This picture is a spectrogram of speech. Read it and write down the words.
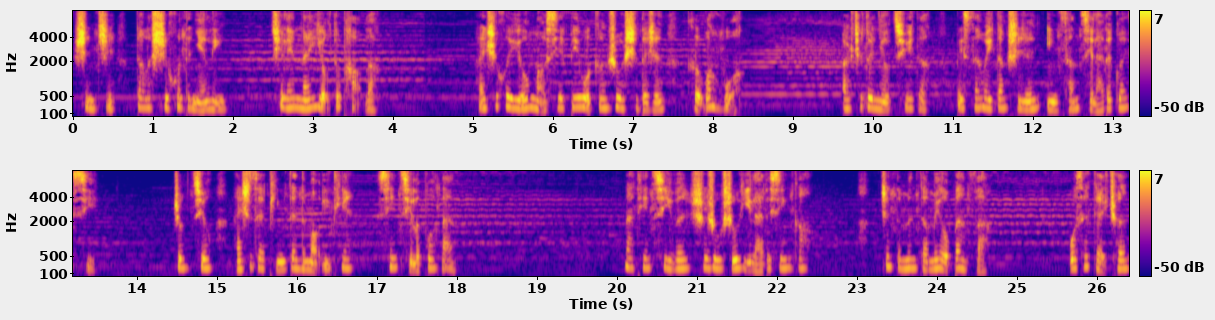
甚至到了适婚的年龄，却连男友都跑了，还是会有某些比我更弱势的人渴望我。而这对扭曲的、被三位当事人隐藏起来的关系，终究还是在平淡的某一天掀起了波澜。那天气温是入暑以来的新高，真的闷到没有办法。我才改穿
